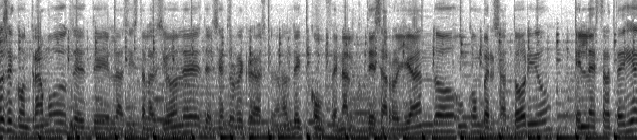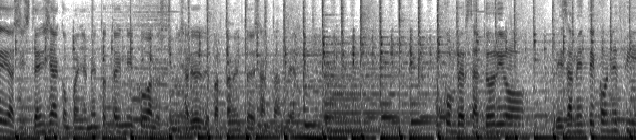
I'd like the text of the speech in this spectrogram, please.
Nos encontramos desde las instalaciones del Centro Recreacional de Confenalco, desarrollando un conversatorio en la estrategia de asistencia y acompañamiento técnico a los comisarios del Departamento de Santander. Un conversatorio precisamente con el fin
